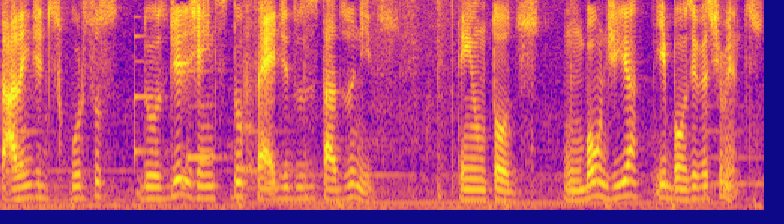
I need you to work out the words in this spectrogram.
além de discursos dos dirigentes do Fed dos Estados Unidos. Tenham todos um bom dia e bons investimentos.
